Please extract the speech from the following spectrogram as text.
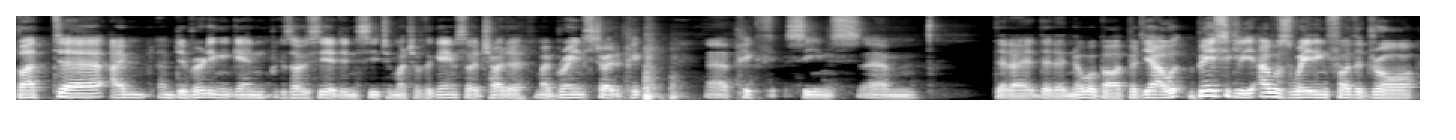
But uh, I'm I'm diverting again because obviously I didn't see too much of the game, so I try to my brains try to pick uh, pick scenes um, that I that I know about. But yeah, basically I was waiting for the draw,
